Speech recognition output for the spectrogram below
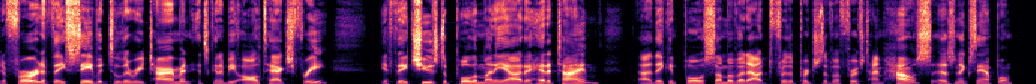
deferred. If they save it till their retirement, it's going to be all tax free. If they choose to pull the money out ahead of time, uh, they can pull some of it out for the purchase of a first time house, as an example.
